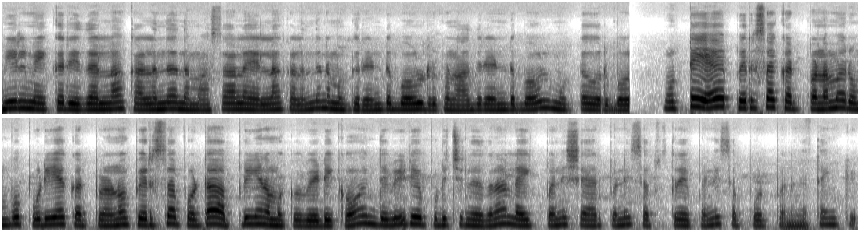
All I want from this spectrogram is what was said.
மீல் மேக்கர் இதெல்லாம் கலந்து அந்த மசாலா எல்லாம் கலந்து நமக்கு ரெண்டு பவுல் இருக்கணும். அது ரெண்டு பவுல் முட்டை ஒரு பவுல். முட்டையை பெருசாக கட் பண்ணாமல் ரொம்ப பொடியாக கட் பண்ணணும். பெருசாக போட்டால் அப்படியே நமக்கு வெடிக்கும். இந்த வீடியோ பிடிச்சிருந்ததுன்னா லைக் பண்ணி ஷேர் பண்ணி சப்ஸ்கிரைப் பண்ணி சப்போர்ட் பண்ணுங்கள் தேங்க்யூ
